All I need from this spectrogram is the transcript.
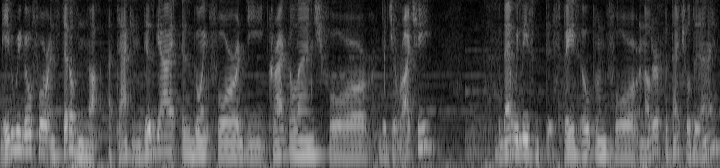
Maybe we go for, instead of not attacking this guy, is going for the Cragalanche for the Jirachi. But then we leave space open for another potential Dene.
